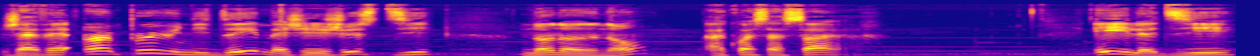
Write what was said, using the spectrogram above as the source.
J'avais un peu une idée, mais j'ai juste dit Non, non, non, non, à quoi ça sert? Et il a dit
